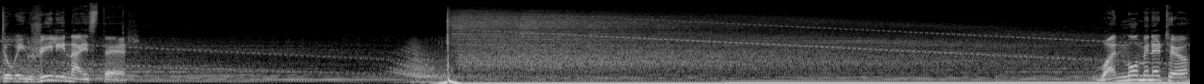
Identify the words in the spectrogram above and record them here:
Doing really nice there. One more minute here.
